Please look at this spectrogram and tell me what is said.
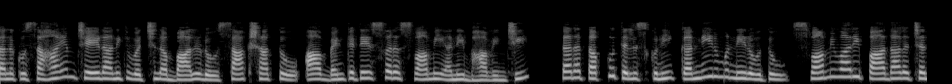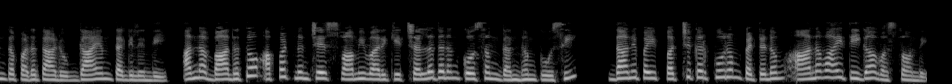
తనకు సహాయం చేయడానికి వచ్చిన బాలుడు సాక్షాత్తు ఆ వెంకటేశ్వర స్వామి అని భావించి తన తప్పు తెలుసుకుని కన్నీరు మున్నీరవుతూ స్వామివారి పాదాల చెంత పడతాడు గాయం తగిలింది అన్న బాధతో అప్పట్నుంచే స్వామివారికి చల్లదనం కోసం గంధం పూసి దానిపై పచ్చికర్పూరం పెట్టడం ఆనవాయితీగా వస్తోంది.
